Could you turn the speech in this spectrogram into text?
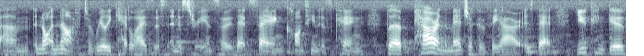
um, not enough to really catalyze this industry. And so that saying, content is king. The power and the magic of VR is that you can give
